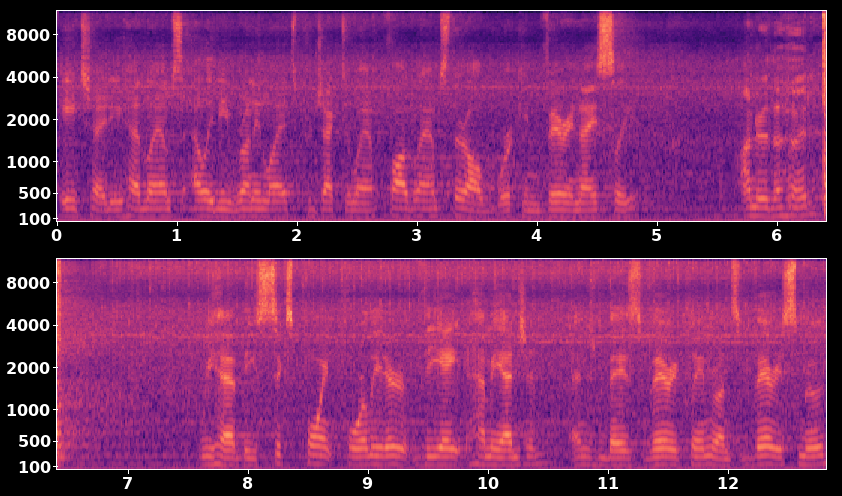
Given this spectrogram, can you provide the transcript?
HID headlamps, LED running lights, projector lamp, fog lamps. They're all working very nicely. Under the hood, we have the 6.4 liter V8 Hemi engine. Engine bay is very clean, runs very smooth.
